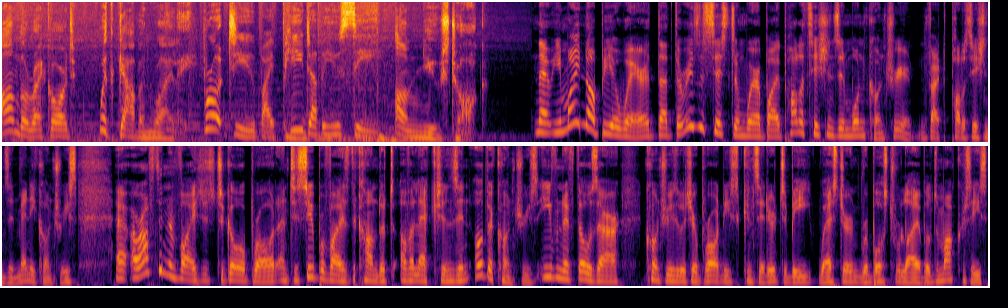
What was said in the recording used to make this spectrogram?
On the record with Gavan Reilly Brought to you by PwC. on Newstalk. Now, you might not be aware that there is a system whereby politicians in one country, in fact, politicians in many countries, uh, are often invited to go abroad and to supervise the conduct of elections in other countries, even if those are countries which are broadly considered to be Western, robust, reliable democracies.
